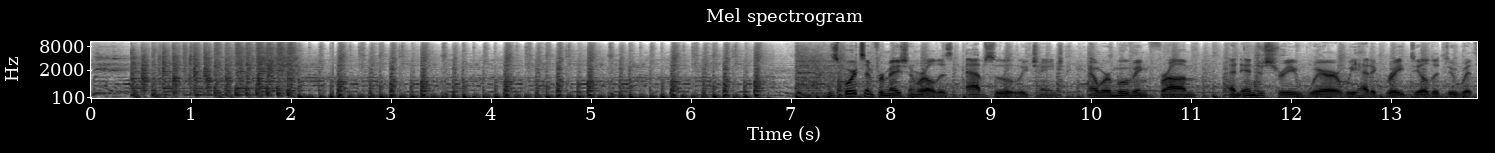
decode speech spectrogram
The sports information world is absolutely changing, and we're moving from an industry where we had a great deal to do with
